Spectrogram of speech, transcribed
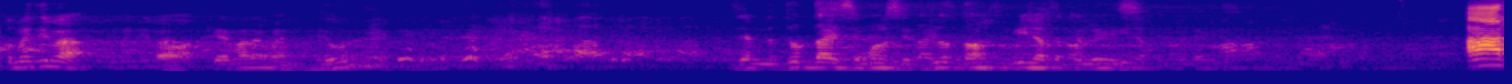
তুমি দিবা? ক্যামেরাম্যান যেমনি দুধ দাইছে মনে হচ্ছে দুধ দশ বিশ হাজার টাকা আর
